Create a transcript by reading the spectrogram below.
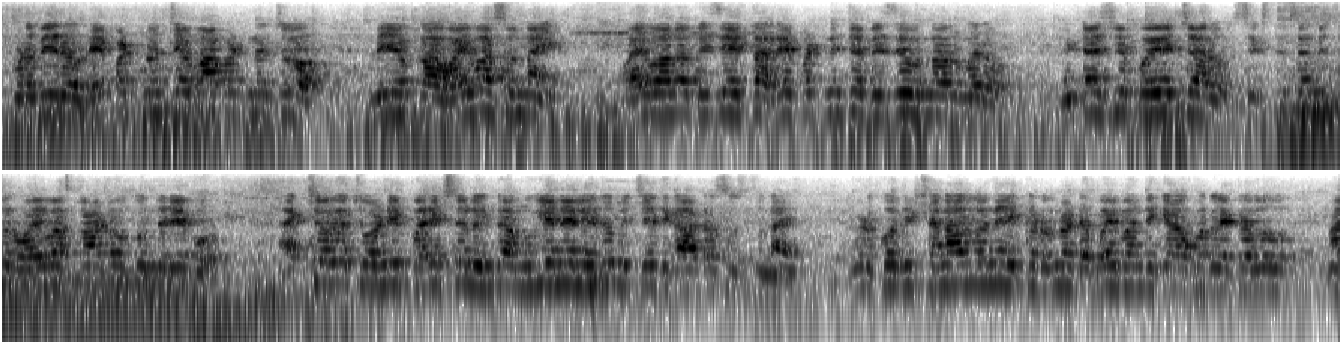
ఇప్పుడు మీరు రేపటి నుంచో బాపటి నుంచో మీ యొక్క వైవాస్ ఉన్నాయి. వైవాలో బిజీ అవుతారు. రేపటి నుంచే బిజీ ఉన్నారు మీరు. ఇంటర్న్షిప్ పోయి వచ్చారు. సిక్స్త్ సెమిస్టర్ వైవా స్టార్ట్ అవుతుంది రేపు. యాక్చువల్గా చూడండి పరీక్షలు ఇంకా ముగియనే లేదు. మీ చేతికి ఆర్డర్స్ వస్తున్నాయి. ఇప్పుడు కొద్ది క్షణాల్లోనే ఇక్కడ ఉన్న డెబ్బై మందికి ఆఫర్ లెటర్లు నా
